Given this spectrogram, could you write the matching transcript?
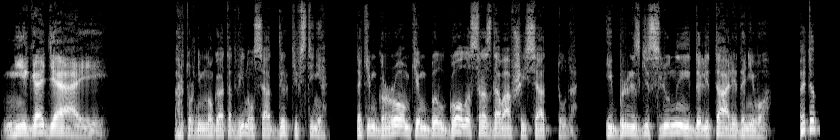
Негодяи!» Артур немного отодвинулся от дырки в стене. Таким громким был голос, раздававшийся оттуда. И брызги слюны долетали до него. «Это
